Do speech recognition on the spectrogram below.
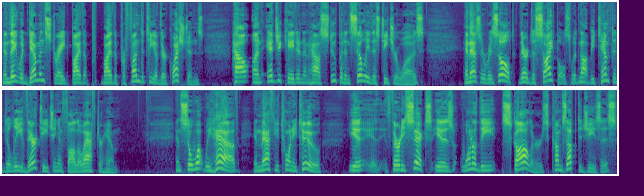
and they would demonstrate by the, by the profundity of their questions how uneducated and how stupid and silly this teacher was. And as a result, their disciples would not be tempted to leave their teaching and follow after him. And so, what we have in Matthew 22 36 is one of the scholars comes up to Jesus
